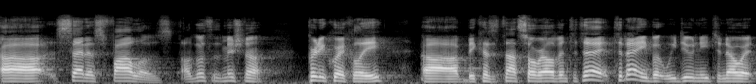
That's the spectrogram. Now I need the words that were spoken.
uh, said as follows. I'll go through the Mishnah pretty quickly uh, because it's not so relevant to today, today, but we do need to know it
